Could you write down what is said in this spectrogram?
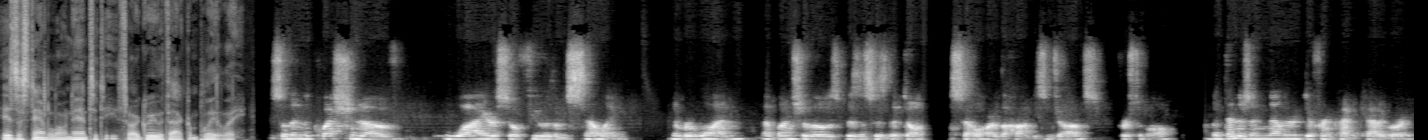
is a standalone entity. So I agree with that completely. So then the question of why are so few of them selling? Number one, a bunch of those businesses that don't sell are the hobbies and jobs, first of all. But then there's another different kind of category.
